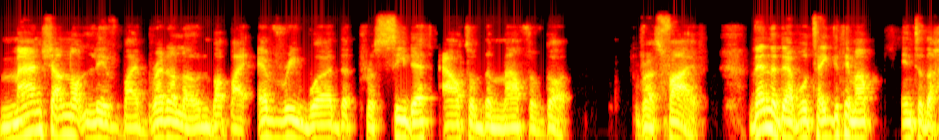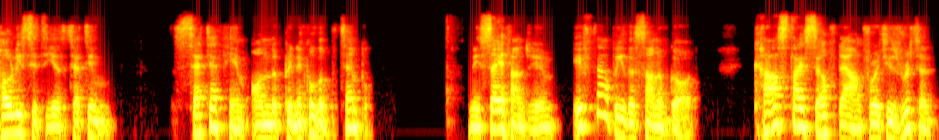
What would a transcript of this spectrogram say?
Man shall not live by bread alone, but by every word that proceedeth out of the mouth of God. Verse 5 Then the devil taketh him up into the holy city and set him, setteth him on the pinnacle of the temple. And he saith unto him, If thou be the Son of God, cast thyself down, for it is written,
